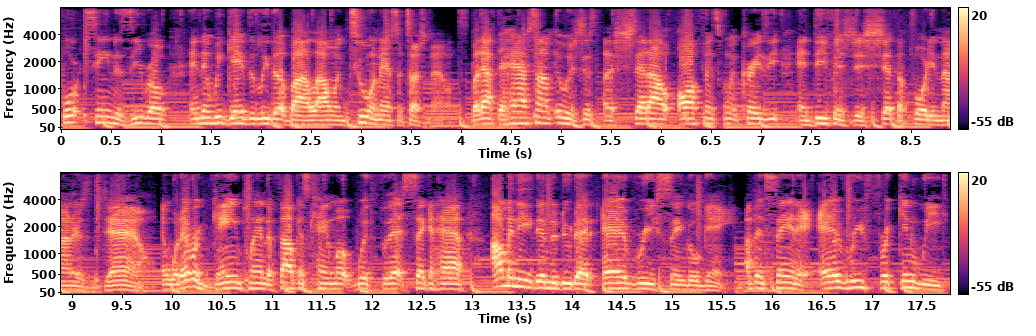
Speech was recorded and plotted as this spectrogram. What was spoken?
14 to 0, and then we gave the lead up by allowing two unanswered touchdowns. But after halftime, it was just a shutout. Offense went crazy, and defense just shut the 49ers down. And whatever game plan the Falcons came up with for that second half, I'm gonna need them to do that every single game. I've been saying it every freaking week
